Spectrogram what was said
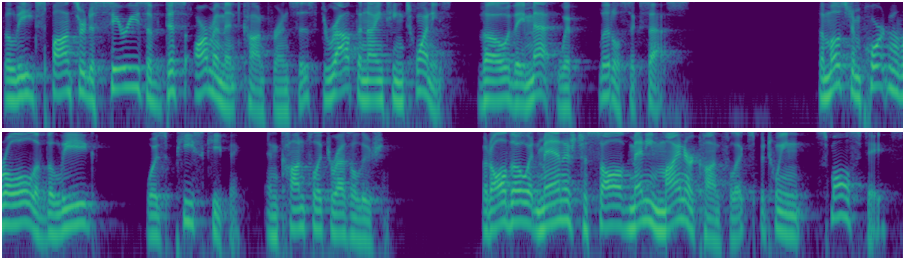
the League sponsored a series of disarmament conferences throughout the 1920s, though they met with little success. The most important role of the League was peacekeeping and conflict resolution. But although it managed to solve many minor conflicts between small states,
